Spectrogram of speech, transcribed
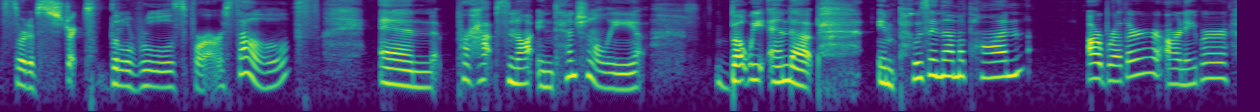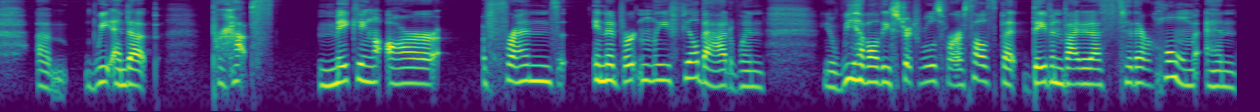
sort of strict little rules for ourselves and perhaps not intentionally, but we end up imposing them upon our brother, our neighbor. Um, we end up perhaps making our friend inadvertently feel bad when you know we have all these strict rules for ourselves but they've invited us to their home and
